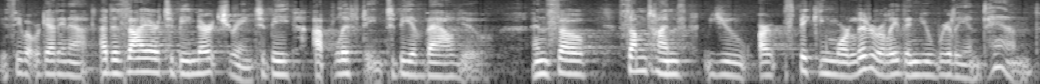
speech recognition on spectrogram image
You see what we're getting at? A desire to be nurturing to be uplifting to be of value. And so sometimes you are speaking more literally than you really intend.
